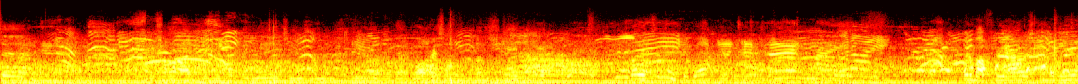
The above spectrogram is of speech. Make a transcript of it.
a, it's bars on the street. But it's to walk. What, about three hours from over here?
